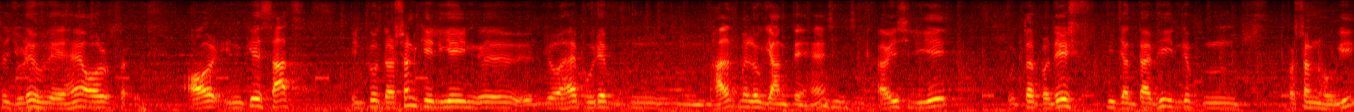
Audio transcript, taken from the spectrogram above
से जुड़े हुए हैं और और इनके साथ इनको दर्शन के लिए इन जो है पूरे भारत में लोग जानते हैं। और इसलिए उत्तर प्रदेश की जनता भी इनके प्रसन्न होगी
